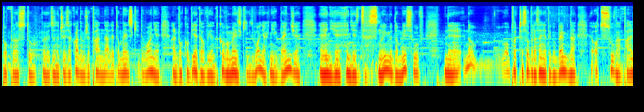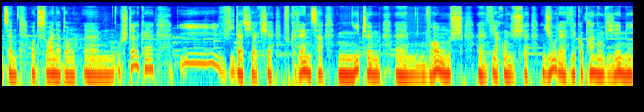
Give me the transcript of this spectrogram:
po prostu, to znaczy zakładam, że pan, ale to męskie dłonie, albo kobieta o wyjątkowo męskich dłoniach, niech będzie, nie, nie snujmy domysłów. no, podczas obracania tego bębna odsuwa palcem, odsłania tą uszczelkę i widać jak się wkręca niczym wąż e, w jakąś dziurę wykopaną w ziemi,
